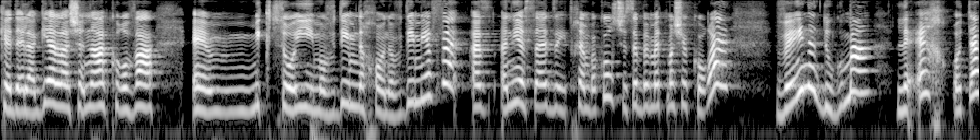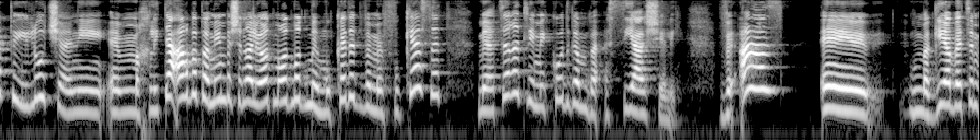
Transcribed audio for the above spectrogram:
כדי להגיע לשנה הקרובה מקצועיים, עובדים נכון, עובדים יפה, אז אני אעשה את זה איתכם בקורס, שזה באמת מה שקורה, והנה דוגמה לאיך אותה פעילות שאני אה, מחליטה ארבע פעמים בשנה להיות מאוד מאוד ממוקדת ומפוקסת מייצרת לי מיקוד גם בעשייה שלי. ואז אה, מגיע בעצם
